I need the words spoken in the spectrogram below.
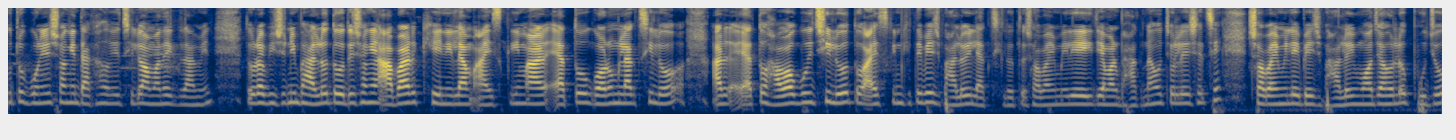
দুটো বোনের সঙ্গে দেখা হয়েছিল আমাদের গ্রামের। তো ওরা ভীষণই ভালো। তো ওদের সঙ্গে আবার খেয়ে নিলাম আইসক্রিম। আর এত গরম লাগছিল আর এত হাওয়া বইছিল তো আইসক্রিম খেতে বেশ ভালোই লাগছিল। তো সবাই মিলে এই যে আমার ভাগনাও চলে এসেছে। সবাই মিলে বেশ ভালোই মজা হলো, পুজো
